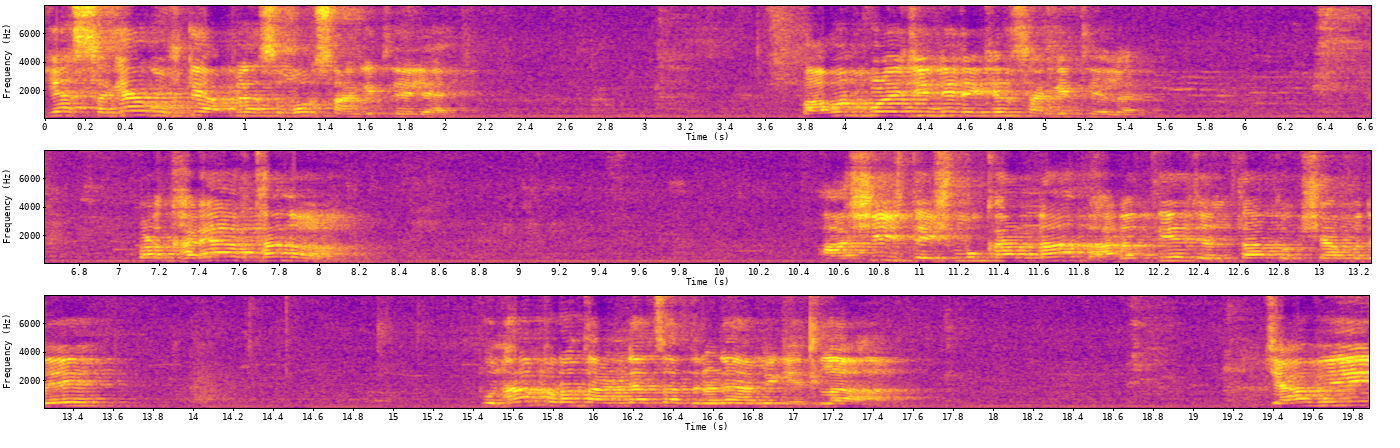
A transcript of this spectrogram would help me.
या सगळ्या गोष्टी आपल्यासमोर सांगितलेल्या आहेत. बावनकुळेजींनी देखील सांगितलेलं आहे. पण खऱ्या अर्थानं आशिष देशमुखांना भारतीय जनता पक्षामध्ये पुन्हा परत आणण्याचा निर्णय आम्ही घेतला. ज्यावेळी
